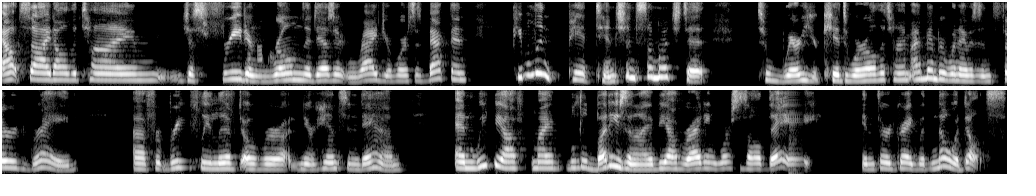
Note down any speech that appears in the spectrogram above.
outside all the time, just free to roam the desert and ride your horses. Back then, people didn't pay attention so much to to where your kids were all the time. I remember when I was in third grade, uh, for briefly lived over near Hansen Dam, and we'd be off. My little buddies and I'd be off riding horses all day in third grade with no adults.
